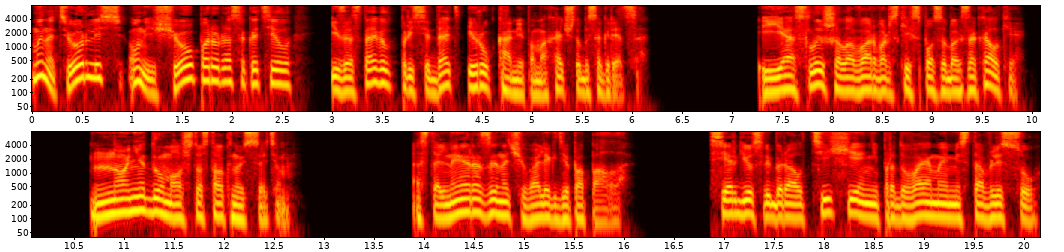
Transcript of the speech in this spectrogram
мы натерлись, он еще пару раз окатил и заставил приседать и руками помахать, чтобы согреться. Я слышал о варварских способах закалки, но не думал, что столкнусь с этим. Остальные разы ночевали где попало. Сергиус выбирал тихие, непродуваемые места в лесу.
